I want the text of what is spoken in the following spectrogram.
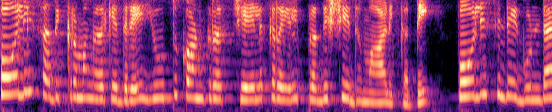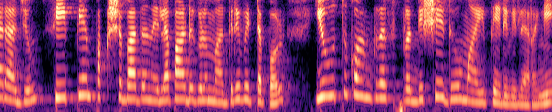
പോലീസ് അതിക്രമങ്ങൾക്കെതിരെ യൂത്ത് കോൺഗ്രസ് ചേലക്കരയിൽ പ്രതിഷേധം ആളിക്കത്തി. പോലീസിന്റെ ഗുണ്ടാരാജും സി പി എം പക്ഷപാത നിലപാടുകളും അതിരുവിട്ടപ്പോൾ യൂത്ത് കോൺഗ്രസ് പ്രതിഷേധവുമായി തെരുവിലിറങ്ങി.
